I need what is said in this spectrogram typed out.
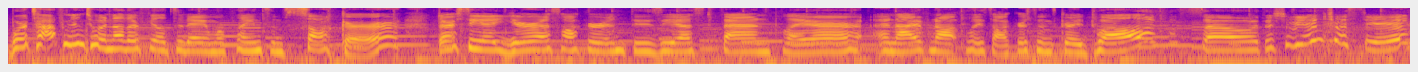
We're tapping into another field today and we're playing some soccer. Darcia, you're a soccer enthusiast, fan, player, and I've not played soccer since grade 12, so this should be interesting.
